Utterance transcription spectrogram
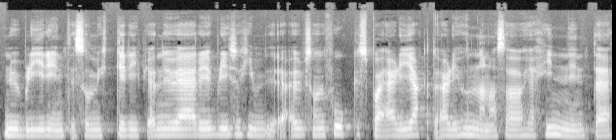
nu blir det inte så mycket ripjakt. Nu är det, blir så himla, sån fokus på älgjakt och älghundarna så jag hinner inte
